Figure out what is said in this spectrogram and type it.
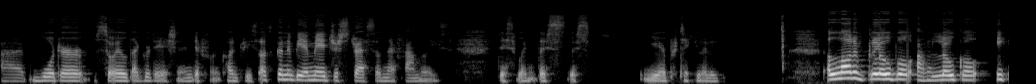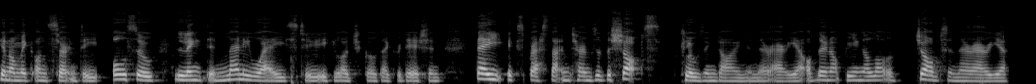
uh, water, soil degradation in different countries. That's going to be a major stress on their families this, this, this year particularly. A lot of global and local economic uncertainty also linked in many ways to ecological degradation. They express that in terms of the shops closing down in their area, of there not being a lot of jobs in their area,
